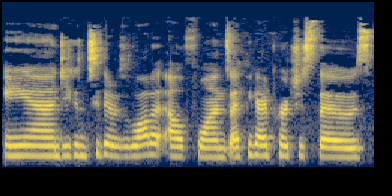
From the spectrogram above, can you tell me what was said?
and you can see there's a lot of e.l.f. ones. I think I purchased those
